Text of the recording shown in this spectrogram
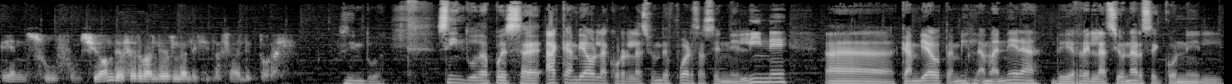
en su función de hacer valer la legislación electoral. Sin duda sin duda, pues eh, ha cambiado la correlación de fuerzas en el INE, ha cambiado también la manera de relacionarse con el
